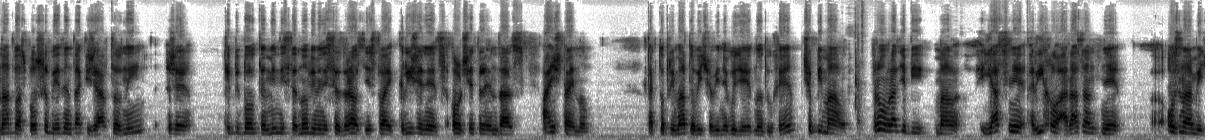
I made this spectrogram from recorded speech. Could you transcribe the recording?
na dva spôsoby. Jeden taký žartovný, že keby bol ten minister, nový minister zdravotníctva aj kríženec Old Shatterhanda s Einsteinom, tak to pri Matovičovi nebude jednoduché. Čo by mal? V prvom rade by mal jasne, rýchlo a razantne e, oznámiť,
